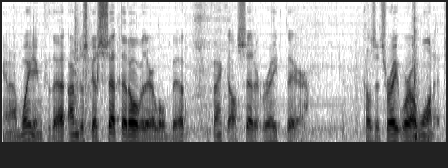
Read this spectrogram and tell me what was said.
And I'm waiting for that. I'm just going to set that over there a little bit. In fact, I'll set it right there because it's right where I want it.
